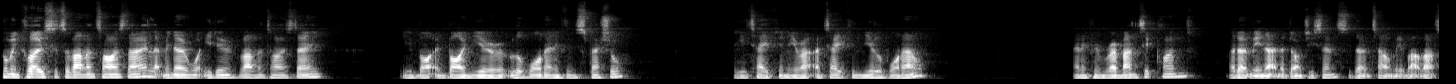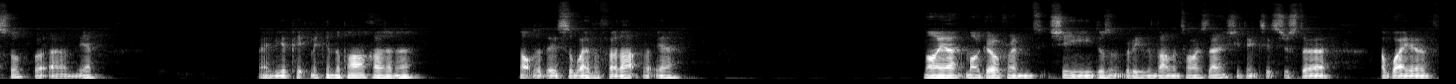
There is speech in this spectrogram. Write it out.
Coming closer to Valentine's Day, let me know what you're doing for Valentine's Day. You might buying your loved one anything special? Are you taking your uh, taking your loved one out? Anything romantic planned? I don't mean that in a dodgy sense, so don't tell me about that stuff, but um, yeah. Maybe a picnic in the park, I don't know. Not that there's the weather for that, but yeah. My uh, my girlfriend, she doesn't believe in Valentine's Day. She thinks it's just a, a way of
